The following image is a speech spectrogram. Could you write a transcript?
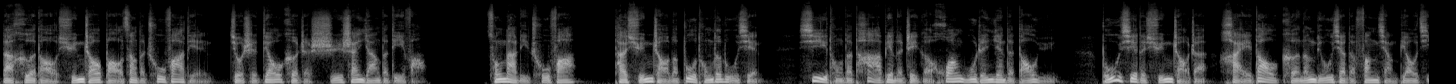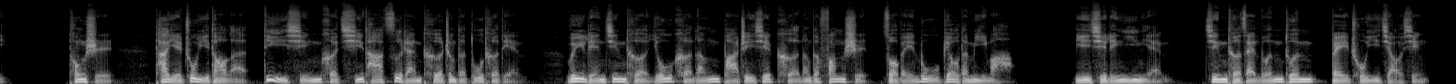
那鹤岛寻找宝藏的出发点就是雕刻着石山羊的地方。从那里出发，他寻找了不同的路线，系统的踏遍了这个荒无人烟的岛屿，不懈的寻找着海盗可能留下的方向标记。同时，他也注意到了地形和其他自然特征的独特点。威廉金特有可能把这些可能的方式作为路标的密码。一七零一年，金特在伦敦被处以绞刑，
